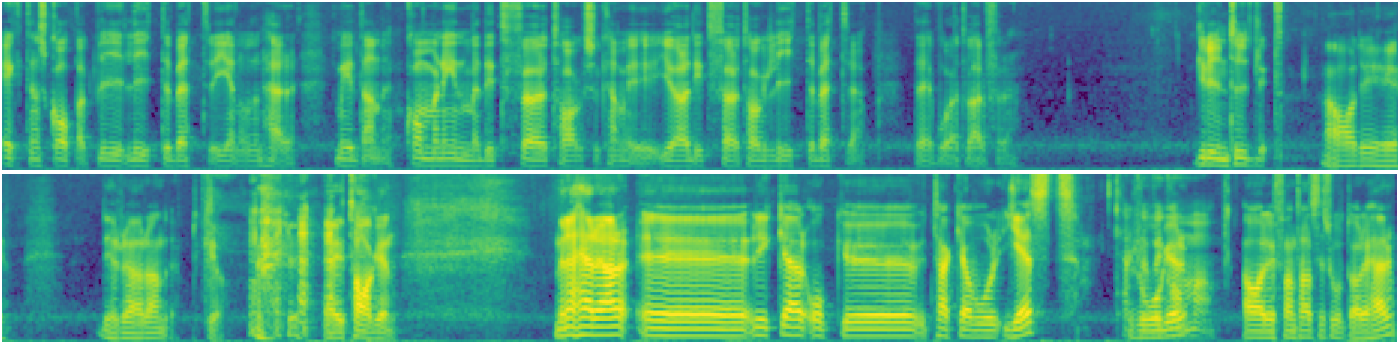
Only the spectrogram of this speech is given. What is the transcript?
äktenskap att bli lite bättre genom den här middagen. Kommer ni in med ditt företag så kan vi göra ditt företag lite bättre. Det är vårt varför. Gryntydligt. Ja, det är, det är rörande tycker jag. jag är tagen. Mina herrar, eh, Rickard och eh, tacka vår gäst. Tack för att Roger. jag fick komma. Ja, det är fantastiskt roligt att ha dig här.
